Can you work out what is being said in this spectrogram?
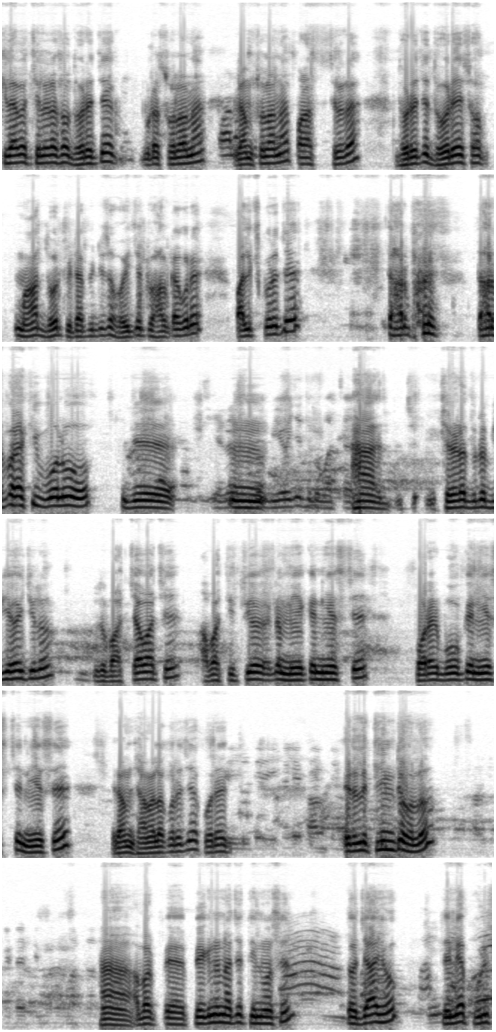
ক্লাবের ছেলেরা সব ধরেছে গোটা সোলানা, গ্রাম সোলানা, পাড়ার ছেলেরা ধরেছে, ধরে সব মাছ ধর পিটাপিটি সব হয়েছে, একটু হালকা করে পালিশ করেছে। তারপরে তারপরে কি বলব যে হ্যাঁ ছেলেটা দুটো বিয়ে হয়েছিল, দুটো বাচ্চাও আছে, আবার তৃতীয় একটা মেয়েকে নিয়ে এসছে, পরের বউকে নিয়ে এসছে, নিয়ে এসে এরকম ঝামেলা করেছে, করে এটা তিনটে হলো। হ্যাঁ আবার প্রেগনেন্ট আছে তিন মাসের। তো যাই হোক তেলিয়া পুলিশ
